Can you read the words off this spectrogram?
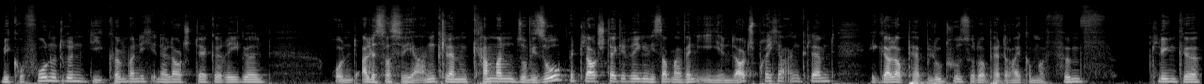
Mikrofone drin, die können wir nicht in der Lautstärke regeln. Und alles, was wir hier anklemmen, kann man sowieso mit Lautstärke regeln. Ich sag mal, wenn ihr hier einen Lautsprecher anklemmt, egal ob per Bluetooth oder per 3,5 Klinke,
